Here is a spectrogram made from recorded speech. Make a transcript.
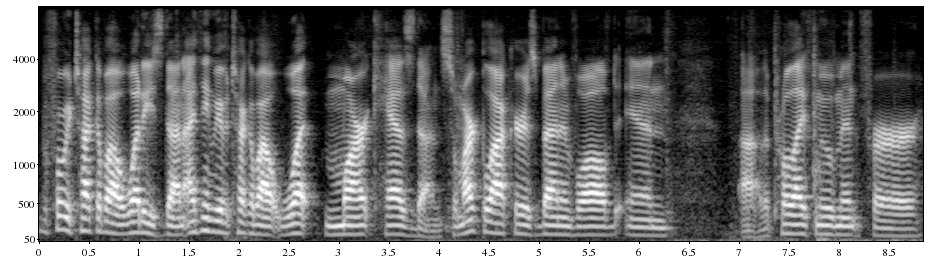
before we talk about what he's done, I think we have to talk about what Mark has done. So Mark Blocher has been involved in uh, the pro-life movement for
